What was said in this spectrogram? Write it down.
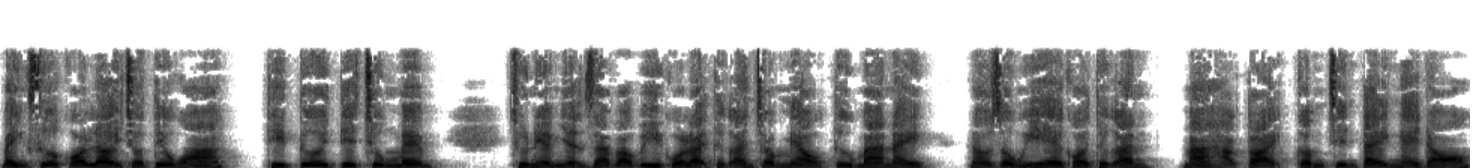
bánh sữa có lợi cho tiêu hóa, thịt tươi tiệt trùng mềm. Chu Niệm nhận ra bao bì của loại thức ăn cho mèo thứ ba này, nó giống y hệt gói thức ăn mà Hạc Toại cầm trên tay ngày đó.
